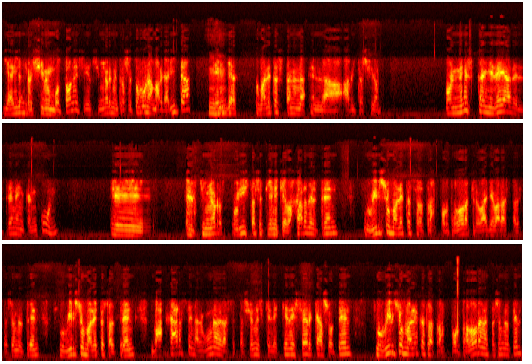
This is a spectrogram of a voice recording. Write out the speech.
y ahí les reciben botones y el señor mientras se toma una margarita, él ya, sus maletas están en la, en la habitación. Con esta idea del tren en Cancún, eh, el señor turista se tiene que bajar del tren, subir sus maletas a la transportadora que lo va a llevar hasta la estación del tren, subir sus maletas al tren, bajarse en alguna de las estaciones que le quede cerca a su hotel, subir sus maletas a la transportadora en la estación del hotel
